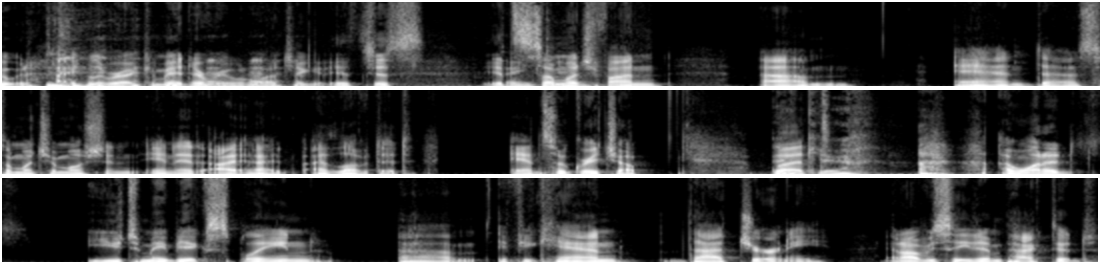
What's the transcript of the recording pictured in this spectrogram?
would highly recommend everyone watching it. It's just it's Thank so you. much fun, um, and uh, so much emotion in it. I, I I loved it, and so great job. Thank but you. I wanted you to maybe explain, um, if you can, that journey. And obviously, it impacted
